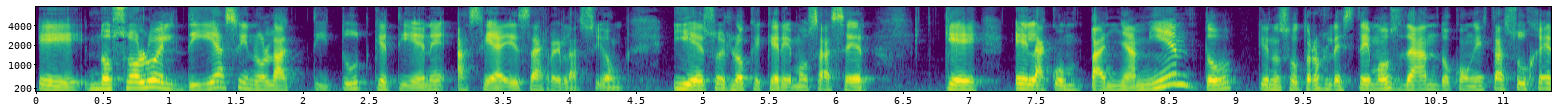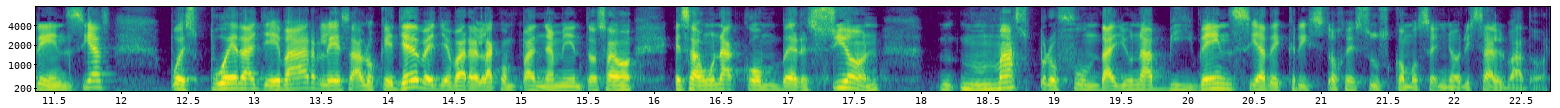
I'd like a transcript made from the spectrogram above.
eh, no solo el día, sino la actitud que tiene hacia esa relación. Y eso es lo que queremos hacer que el acompañamiento que nosotros le estemos dando con estas sugerencias, pues pueda llevarles a lo que debe llevar el acompañamiento, es a una conversión más profunda y una vivencia de Cristo Jesús como Señor y Salvador.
